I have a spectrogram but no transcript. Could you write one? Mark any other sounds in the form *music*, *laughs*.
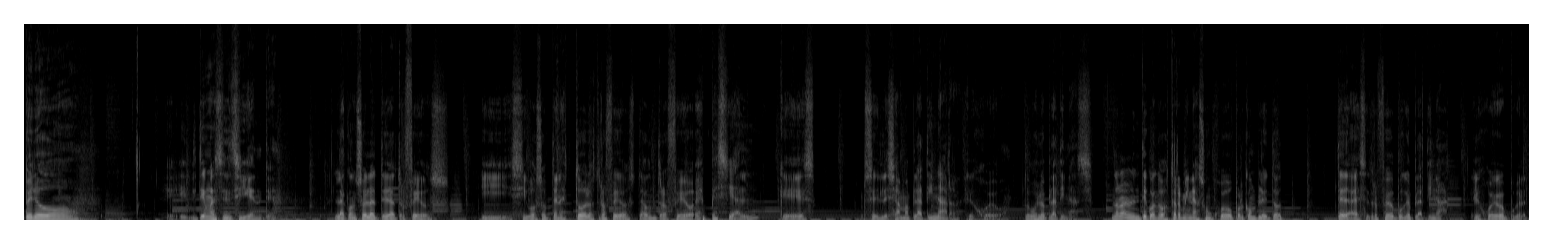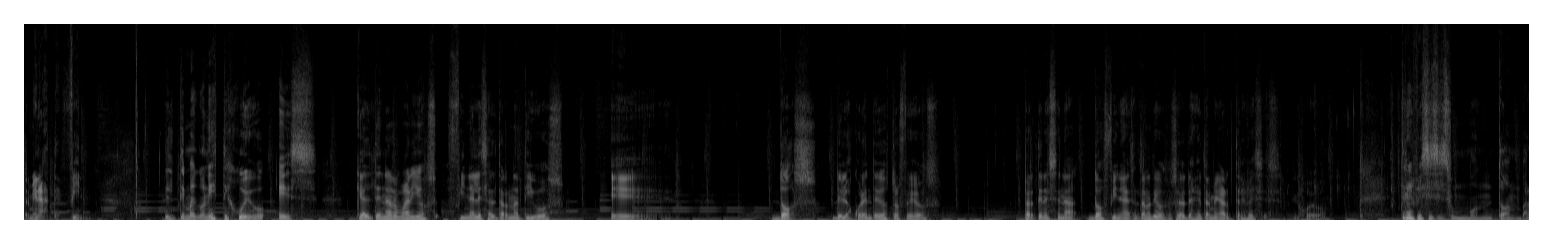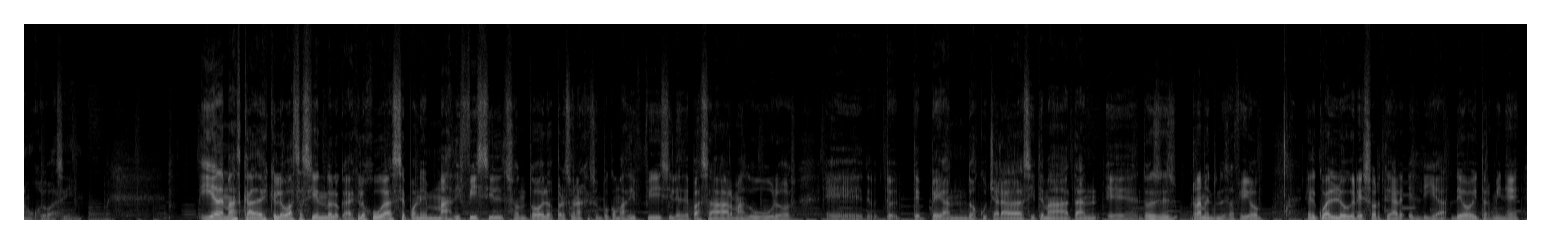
pero el tema es el siguiente. La consola te da trofeos y si vos obtenés todos los trofeos, te da un trofeo especial que es se le llama platinar el juego. Entonces vos lo platinás. Normalmente cuando vos terminás un juego por completo, te da ese trofeo porque platinás el juego porque lo terminaste. Fin. El tema con este juego es que al tener varios finales alternativos, eh, dos de los 42 trofeos pertenecen a dos finales alternativos. O sea, tenés que terminar tres veces el juego. Tres veces es un montón para un juego así. Y además, cada vez que lo vas haciendo, cada vez que lo jugas, se pone más difícil. Son todos los personajes un poco más difíciles de pasar, más duros. eh, te, pegan dos cucharadas y te matan. eh, entonces es realmente un desafío. El cual logré sortear el día de hoy. Terminé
